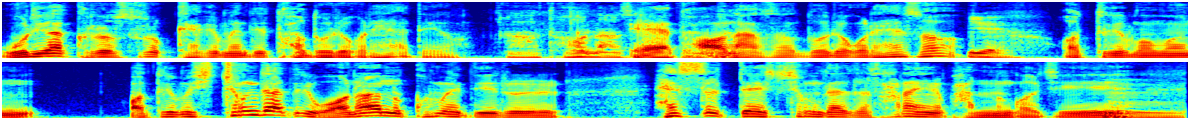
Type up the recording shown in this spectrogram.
우리가 그럴수록 개그맨들이 더 노력을 해야 돼요. 아, 더 나서 예, 더 나서 노력을 해서 예. 어떻게 보면 어떻게 보면 시청자들이 원하는 코미디를 했을 때 시청자들 사랑을 받는 거지. 음.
